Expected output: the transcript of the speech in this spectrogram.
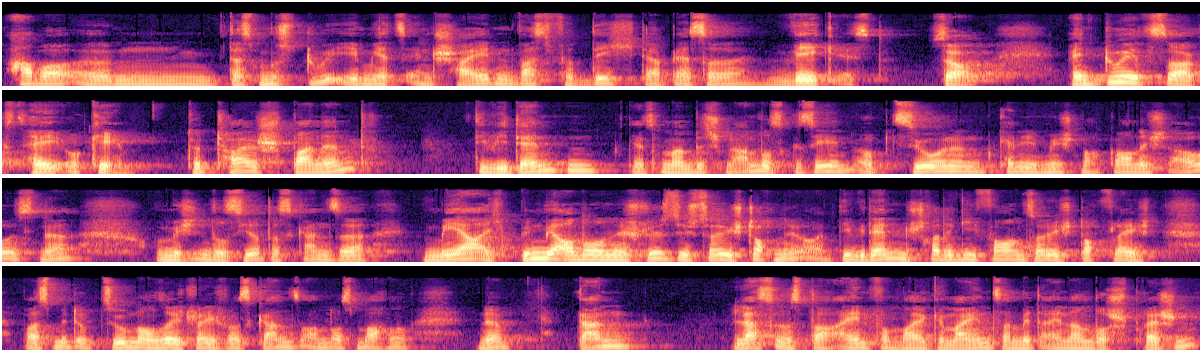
Aber ähm, das musst du eben jetzt entscheiden, was für dich der bessere Weg ist. So, wenn du jetzt sagst, hey, okay, total spannend, Dividenden, jetzt mal ein bisschen anders gesehen, Optionen kenne ich mich noch gar nicht aus. Ne? Und mich interessiert das Ganze mehr. Ich bin mir auch noch nicht schlüssig, soll ich doch eine Dividendenstrategie fahren, soll ich doch vielleicht was mit Optionen machen, soll ich vielleicht was ganz anderes machen. Ne? Dann lass uns doch einfach mal gemeinsam miteinander sprechen.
